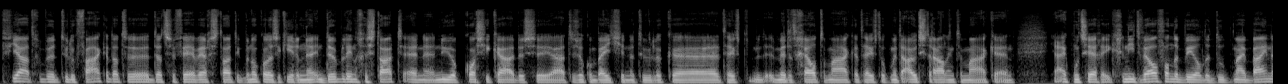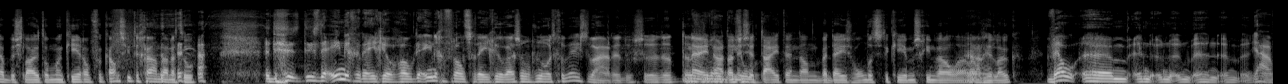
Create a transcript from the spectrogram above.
ja, het gebeurt natuurlijk vaker dat, uh, dat ze ver weg starten. Ik ben ook wel eens een keer in, in Dublin gestart en uh, nu op Corsica. Dus ja, het is ook een beetje natuurlijk... het heeft met het geld te maken, het heeft ook met de uitstraling te maken. En ja, ik moet zeggen, ik geniet wel van de beelden. Het doet mij bijna besluiten om een keer op vakantie te gaan daar naartoe. het, is, het, is, de enige regio, ik, de enige Franse regio waar ze nog nooit geweest waren. Dus, dat, dat nee, is nou, dan is het tijd en dan bij deze honderdste keer misschien wel, ja. wel heel leuk. Wel um, een, een, een, een, ja,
